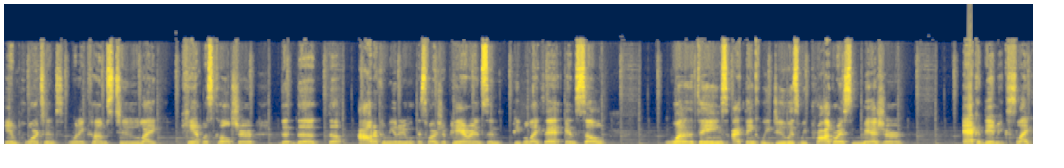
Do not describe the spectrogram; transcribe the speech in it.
important when it comes to like campus culture, the the the outer community as far as your parents and people like that. And so one of the things I think we do is we progress measure academics, like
